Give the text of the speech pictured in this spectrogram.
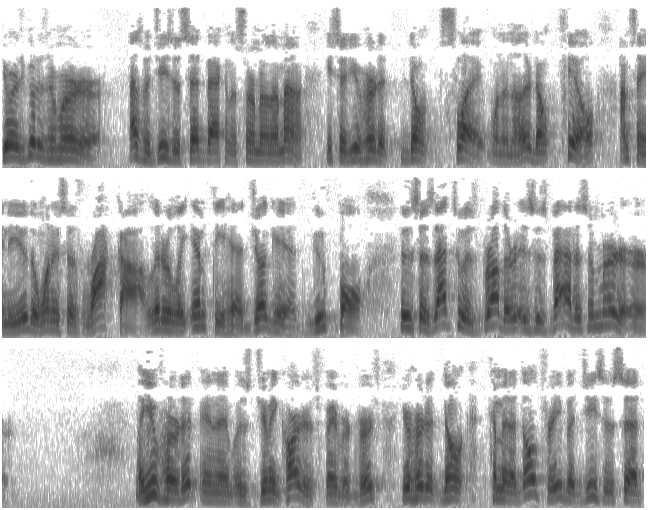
you're as good as a murderer. That's what Jesus said back in the Sermon on the Mount. He said, You've heard it, don't slay one another, don't kill. I'm saying to you, the one who says raka, literally empty head, jughead, goofball, who says that to his brother is as bad as a murderer. Now you've heard it, and it was Jimmy Carter's favorite verse. You heard it, don't commit adultery, but Jesus said,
